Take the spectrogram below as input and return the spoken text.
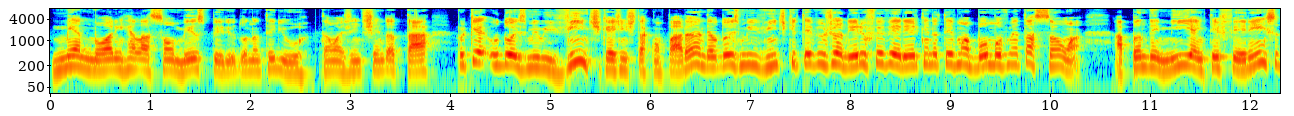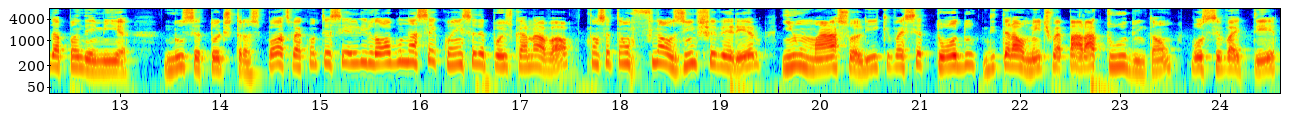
menor em relação ao mesmo período ano anterior. Então a gente ainda está. Porque o 2020 que a gente está comparando é o 2020 que teve o janeiro e o fevereiro que ainda teve uma boa movimentação. A, a pandemia, a interferência da pandemia no setor de transportes vai acontecer ali logo na sequência depois do carnaval. Então você tem um finalzinho de fevereiro e um março ali que vai ser todo, literalmente vai parar tudo. Então você vai ter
